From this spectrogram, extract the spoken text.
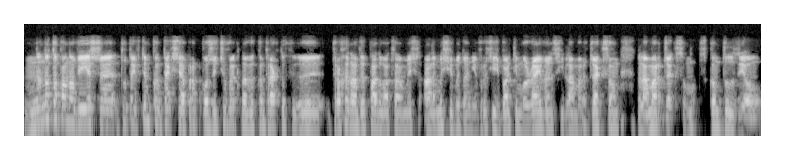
No, no to panowie, jeszcze tutaj w tym kontekście, a propos życiówek, nowych kontraktów, y, trochę nam wypadła ta myśl, ale musimy do niej wrócić. Baltimore Ravens i Lamar Jackson. Lamar Jackson z kontuzją.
